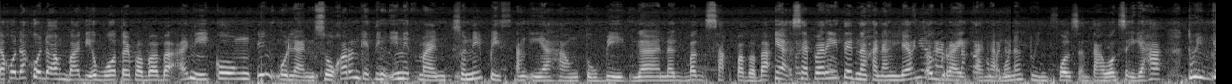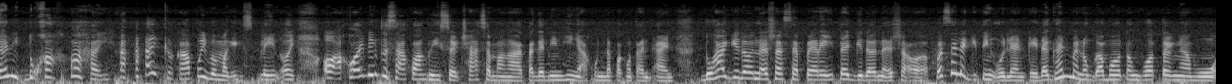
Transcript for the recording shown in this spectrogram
dako dako daw ang body of water pababa ani kung ting ulan so karon kay ting init man so nipis ang iyahang tubig nga nagbagsak pababa. Yeah, separated na kanang left ug right ana mo nang twin falls ang tawag sa iya ha? Twin gani duha hay hay kakapoy ba mag-explain oy? Oh according to sa ako ang research ha sa mga taga ninhi nga akong napakuntan-an duha gyud daw na siya separated gyud daw na siya oh. Basta lagi ting ulan kay daghan man og amount ang water nga mo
